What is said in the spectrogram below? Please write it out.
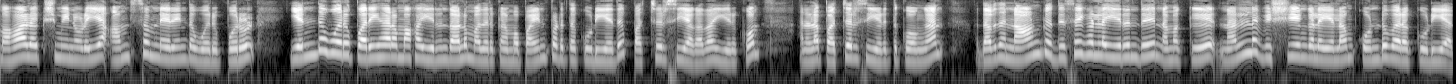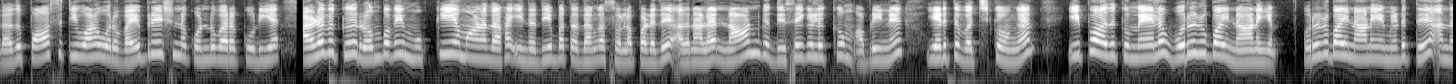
மகாலட்சுமியினுடைய அம்சம் நிறைந்த ஒரு பொருள். எந்த ஒரு பரிகாரமாக இருந்தாலும் அதற்கு நம்ம பயன்படுத்தக்கூடியது பச்சரிசியாக தான் இருக்கும். அதனால் பச்சரிசி எடுத்துக்கோங்க. அதாவது நான்கு திசைகளில் இருந்து நமக்கு நல்ல விஷயங்களை எல்லாம் கொண்டு வரக்கூடிய அதாவது பாசிட்டிவான ஒரு வைப்ரேஷனை கொண்டு வரக்கூடிய அளவுக்கு ரொம்பவே முக்கியமானதாக இந்த தீபத்தை தாங்க சொல்லப்படுது. அதனால் நான்கு திசைகளுக்கும் அப்படின்னு எடுத்து வச்சுக்கோங்க. இப்போ அதுக்கு மேலே ஒரு ரூபாய் நாணயம். ஒரு ரூபாய் நாணயம் எடுத்து அந்த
